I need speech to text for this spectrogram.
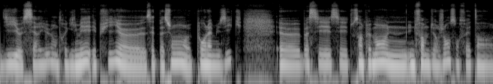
dit sérieux, entre guillemets, et puis cette passion pour la musique. Bah, c'est tout simplement une, forme d'urgence, en fait. Hein.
